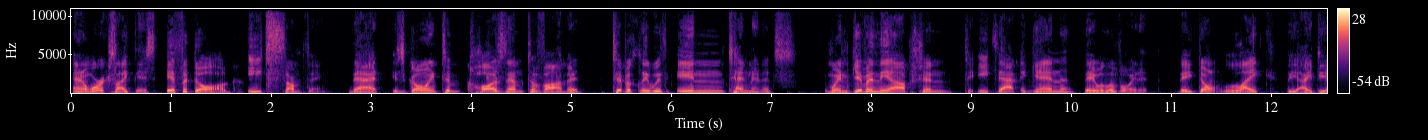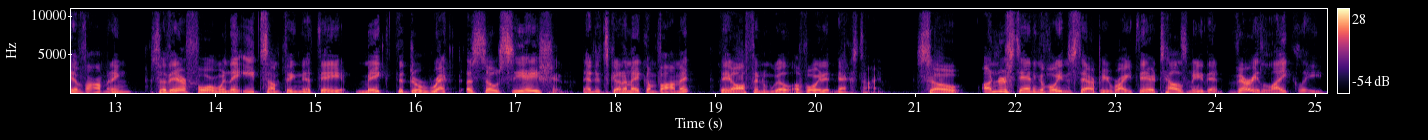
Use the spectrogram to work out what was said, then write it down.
And it works like this if a dog eats something that is going to cause them to vomit, typically within 10 minutes, when given the option to eat that again, they will avoid it. They don't like the idea of vomiting. So therefore, when they eat something that they make the direct association that it's going to make them vomit, they often will avoid it next time. So understanding avoidance therapy right there tells me that very likely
